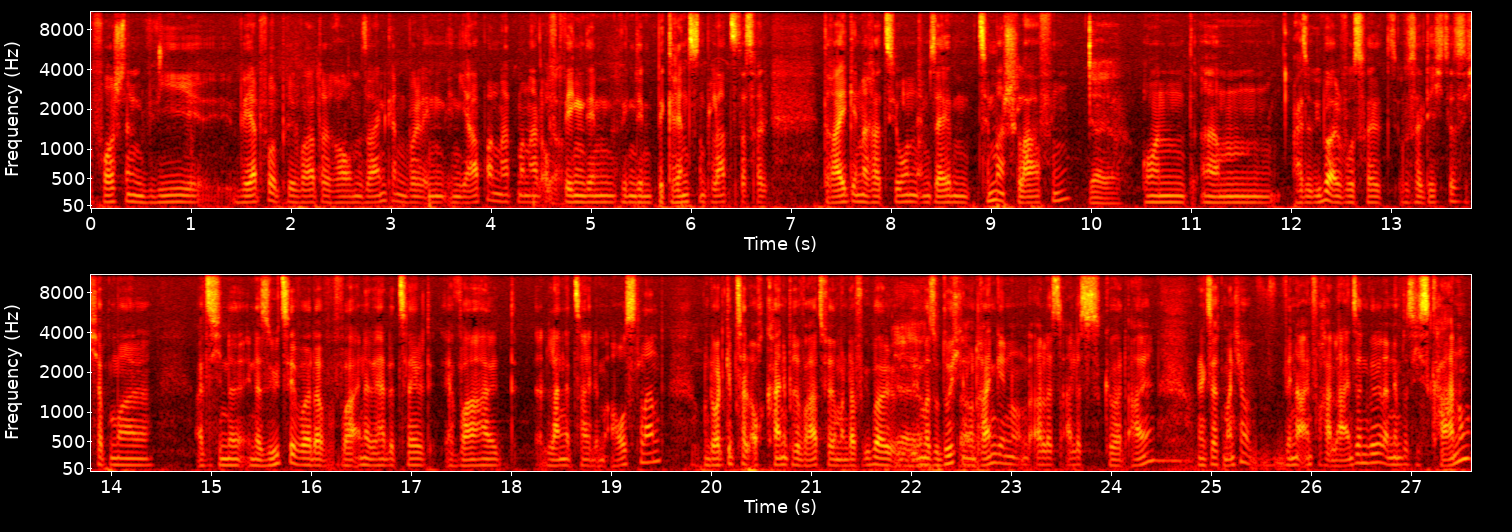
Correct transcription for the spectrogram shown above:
vorstellen, wie wertvoll privater Raum sein kann, weil in, in Japan hat man halt oft ja. wegen, dem, wegen dem begrenzten Platz, dass halt drei Generationen im selben Zimmer schlafen. Ja, ja. Und ähm, also überall, wo es halt, wo es halt dicht ist. Ich habe mal, als ich in der, in der Südsee war, da war einer, der hat erzählt, er war halt lange Zeit im Ausland und dort gibt es halt auch keine Privatsphäre. Man darf überall ja, immer so durchgehen klar. und reingehen und alles, alles gehört allen. Und er hat gesagt, manchmal, wenn er einfach allein sein will, dann nimmt er sich das Kanu,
